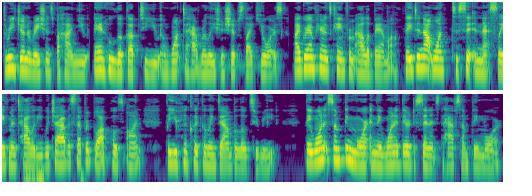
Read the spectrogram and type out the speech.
three generations behind you and who look up to you and want to have relationships like yours. My grandparents came from Alabama. They did not want to sit in that slave mentality, which I have a separate blog post on that you can click the link down below to read. They wanted something more and they wanted their descendants to have something more.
